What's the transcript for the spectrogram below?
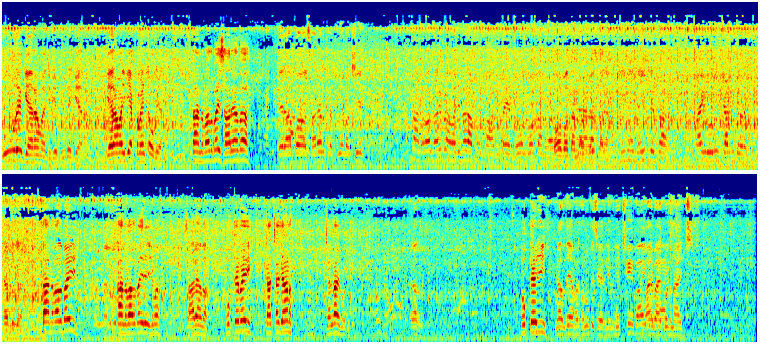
ਪੂਰੇ 11 ਵੱਜ ਗਏ ਪੂਰੇ 11 11 ਵੱਜ ਕੇ 1 ਮਿੰਟ ਹੋ ਗਿਆ। ਧੰਨਵਾਦ ਬਾਈ ਸਾਰਿਆਂ ਦਾ। ਤੇ ਰੱਬ ਸਾਰਿਆਂ ਨੂੰ ਤਰੱਕੀਆਂ ਬਖਸ਼ੇ। ਧੰਨਵਾਦ ਸਾਰੇ ਭਰਾਵਾਂ ਜਿਨ੍ਹਾਂ ਦਾ ਆਪਾਂ ਨੂੰ ਸਾਥ ਦਿੱਤਾ ਯਾਰ ਬਹੁਤ ਬਹੁਤ ਧੰਨਵਾਦ। ਬਹੁਤ ਬਹੁਤ ਧੰਨਵਾਦ ਬਾਈ ਸਾਰਿਆਂ ਦਾ। ਜਿਹਨੇ ਨਹੀਂ ਦਿੱਤਾ ਭਾਈ ਰੋਜ਼ ਚੜ੍ਹਦੀ ਕਲਾ ਰੱਖੀ। ਚੜ੍ਹਦੀ ਕਲਾ। ਧੰਨਵਾਦ ਬਾਈ। ਧੰਨਵਾਦ ਬਾਈ ਰੇਸ਼ਮਾ ਸਾਰਿਆਂ ਦਾ। ਓਕੇ ਬਾਈ ਚਾਚਾ ਜਾਨ। ਚੰਗਾ ਹੈ ਮਤ ਚਲ ਓਕੇ ਜੀ ਮਿਲਦੇ ਆ ਫਿਰ ਤੁਹਾਨੂੰ ਕਿਸੇ ਅਗਲੀ ਵੀਡੀਓ ਚ। Bye bye. Good night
